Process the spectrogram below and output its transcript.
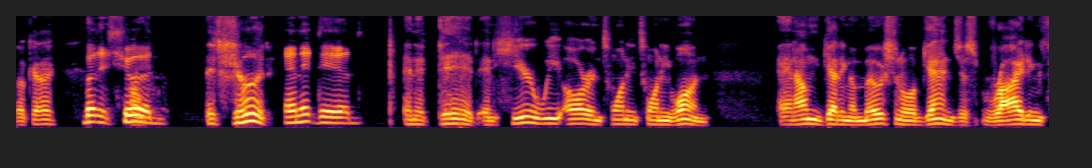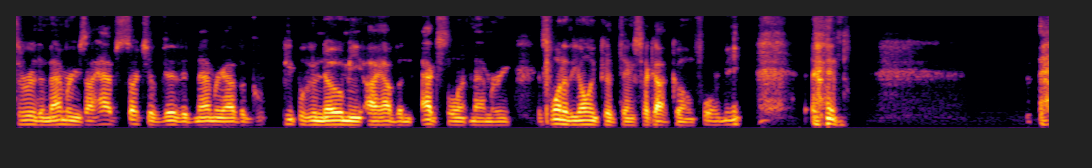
Okay. But it should. Um, it should. And it did. And it did. And here we are in 2021 and I'm getting emotional again, just riding through the memories. I have such a vivid memory. I have a, people who know me. I have an excellent memory. It's one of the only good things I got going for me. And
